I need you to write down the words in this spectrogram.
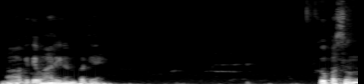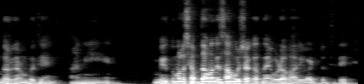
बघा किती भारी गणपती आहे. खूपच सुंदर गणपती आहे आणि मी तुम्हाला शब्दामध्ये सांगू शकत नाही एवढं भारी वाटतं तिथे.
